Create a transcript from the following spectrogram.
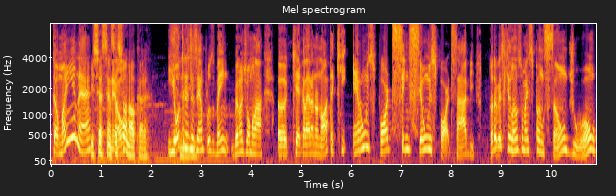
tamo aí, né? Isso é sensacional, cara. E outros Sim. exemplos bem, bem onde vamos lá, uh, que a galera não nota que é um esporte sem ser um esporte, sabe? Toda vez que lança uma expansão de WoW,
